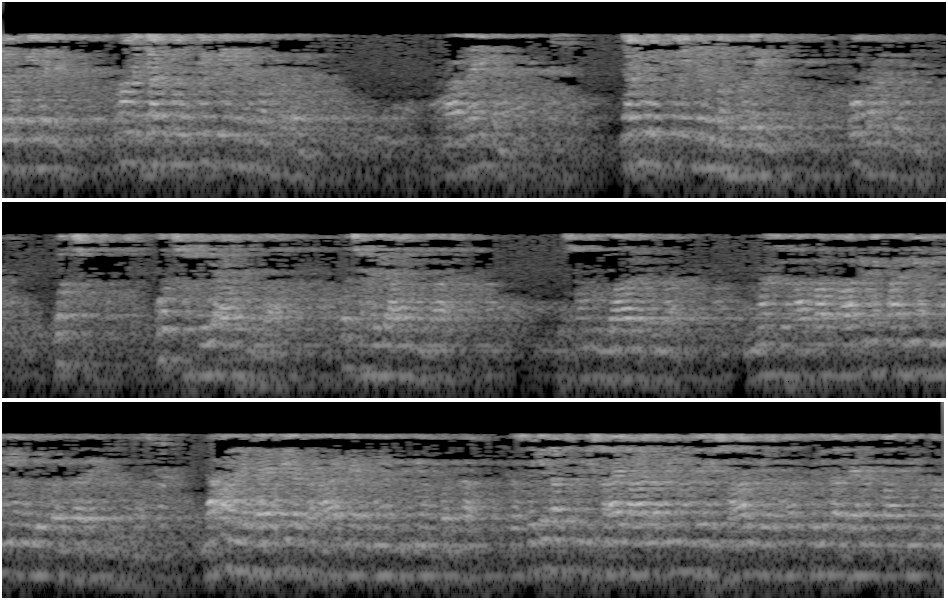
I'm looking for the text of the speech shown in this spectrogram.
لوگ جگ لوگ کام کر نہیں کرنا جگ لوگ کام کر رہی وہ بنا کچھ کچھ ہزار ہوگا کچھ ہزار ہوگا سانو یاد نہ صحابہ پاک نے آدمی بیویوں کو کرتا رہے نہ اہل بیت یا نے اپنی بیویوں کو تو سیدہ تم نشائل عالمین سے نشال کے سیدہ پر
